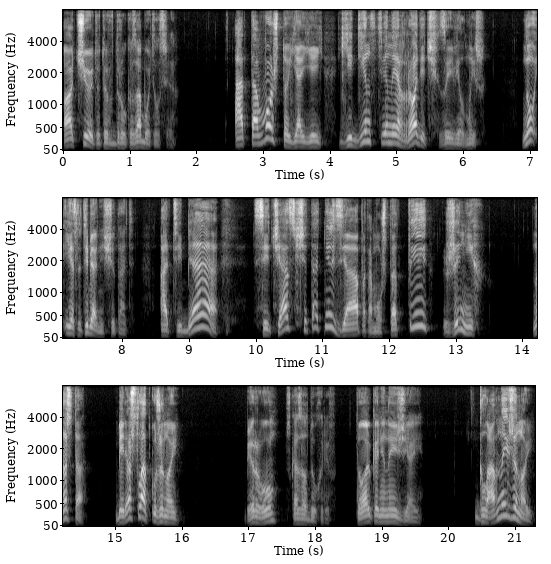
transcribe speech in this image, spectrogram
«А чё это ты вдруг озаботился?» «От того, что я ей единственный родич», — заявил мышь. «Ну, если тебя не считать. А тебя сейчас считать нельзя, потому что ты жених. Ну что, берешь сладку женой?» «Беру», — сказал Духарев. «Только не наезжай». «Главной женой?»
